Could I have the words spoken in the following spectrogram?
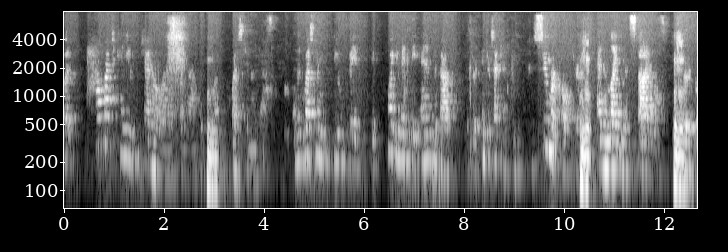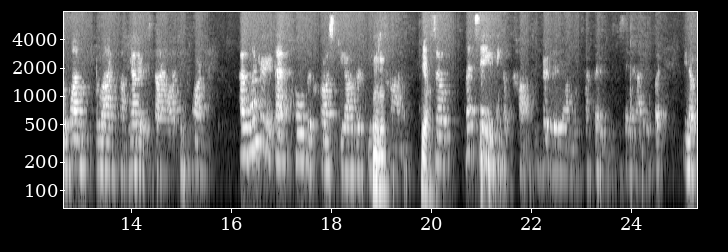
But how much can you generalize from that would be my question, I guess. And the question you made, the point you made at the end about sort of intersection between consumer culture Mhm. and enlightenment styles, Mhm. sort of the one relying upon the other, this dialogic form. I wonder if that holds across geography and Mhm. time. Yeah. So let's say you think of Kant, you're really on the much better to say than I do, but, you know,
